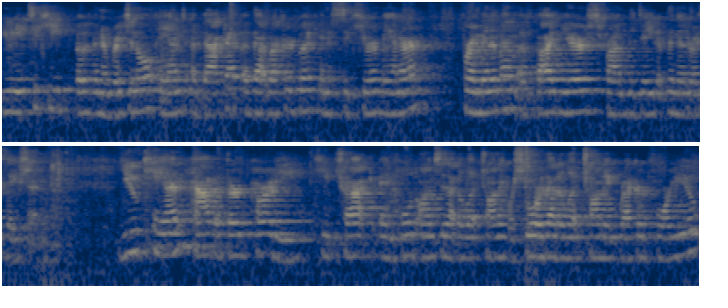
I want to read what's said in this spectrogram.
You need to keep both an original and a backup of that record book in a secure manner for a minimum of five years from the date of the notarization. You can have a third party keep track and hold on to that electronic or store that electronic record for you.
